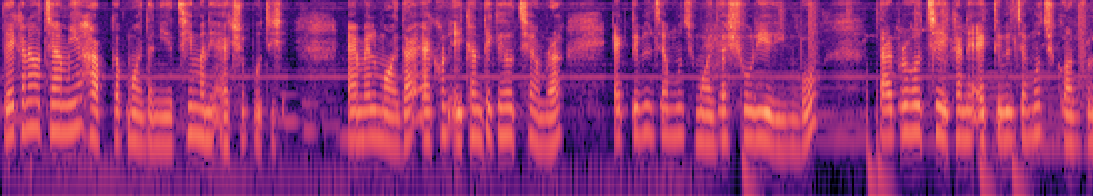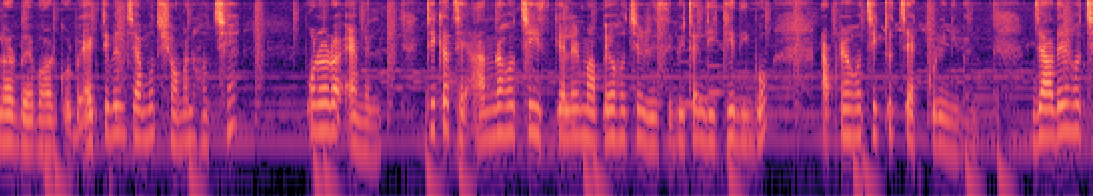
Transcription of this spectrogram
তো এখানে হচ্ছে আমি হাফ কাপ ময়দা নিয়েছি মানে একশো পঁচিশ এম ময়দা। এখন এখান থেকে হচ্ছে আমরা এক টেবিল চামচ ময়দা সরিয়ে নিব। তারপর হচ্ছে এখানে এক টেবিল চামচ কর্নফ্লাওয়ার ব্যবহার করব। এক টেবিল চামচ সমান হচ্ছে পনেরো এম ঠিক আছে, আমরা হচ্ছে স্কেলের মাপে হচ্ছে রেসিপিটা লিখে দিব। আপনারা হচ্ছে একটু চেক করে নেবেন। যাদের হচ্ছে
